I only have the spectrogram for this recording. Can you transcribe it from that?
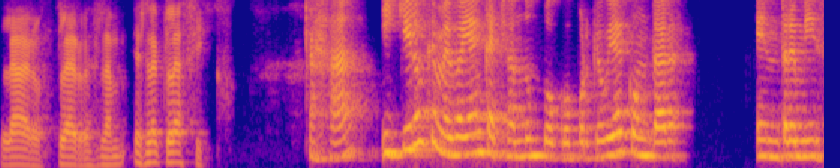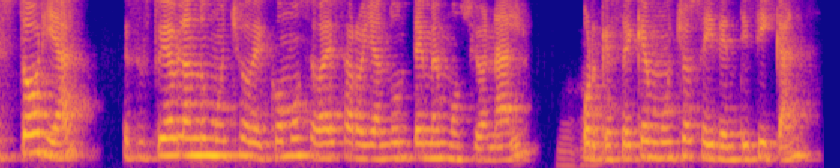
Claro, claro, es la, es la clásico. Ajá, y quiero que me vayan cachando un poco, porque voy a contar entre mi historia, les estoy hablando mucho de cómo se va desarrollando un tema emocional, porque sé que muchos se identifican,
